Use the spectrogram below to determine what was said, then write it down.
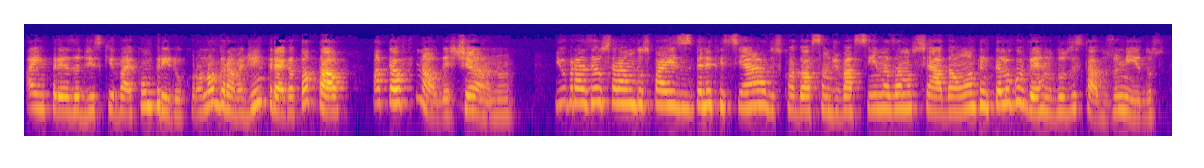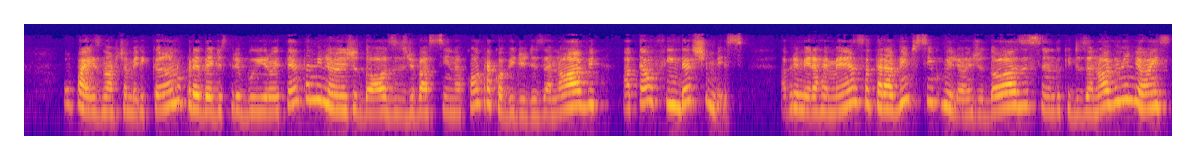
a empresa diz que vai cumprir o cronograma de entrega total até o final deste ano. E o Brasil será um dos países beneficiados com a doação de vacinas anunciada ontem pelo governo dos Estados Unidos. O país norte-americano prevê distribuir 80 milhões de doses de vacina contra a Covid-19 até o fim deste mês. A primeira remessa terá 25 milhões de doses, sendo que 19 milhões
